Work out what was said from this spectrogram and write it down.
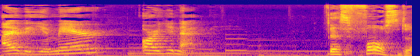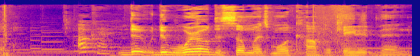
either you're married or you're not. That's false, though. Okay. The the world is so much more complicated than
